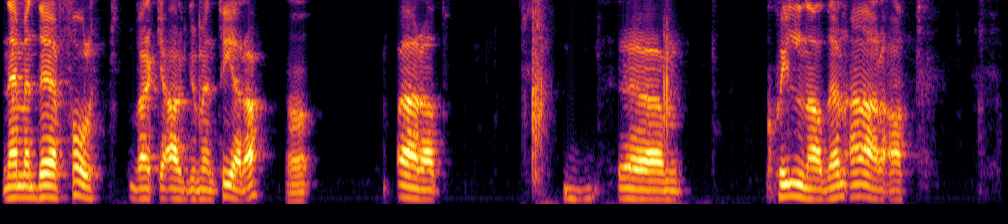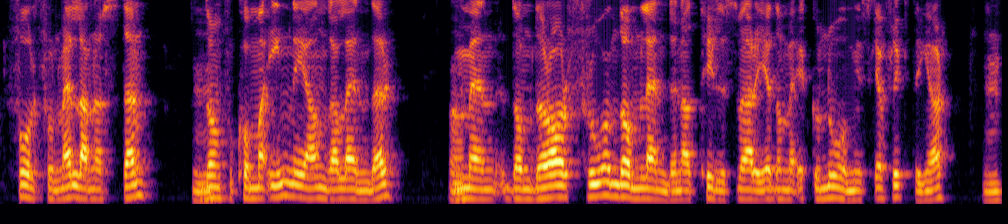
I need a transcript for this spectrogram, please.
Nej, men det folk verkar argumentera Ja. är att ehm, skillnaden är att folk från Mellanöstern, Mm. de får komma in i andra länder, Ja. men de drar från de länderna till Sverige. De är ekonomiska flyktingar. Mm.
